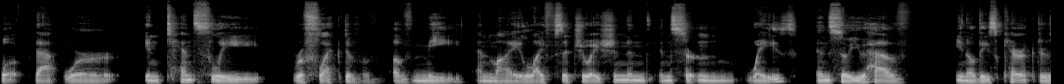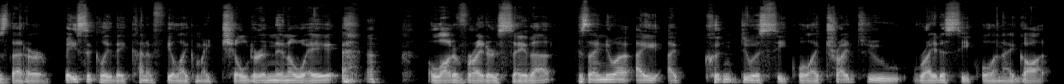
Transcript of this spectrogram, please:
book that were intensely reflective of, of me and my life situation in, in certain ways. And so you have, you know, these characters that are basically, they kind of feel like my children in a way. a lot of writers say that because I knew I, I, I couldn't do a sequel. I tried to write a sequel and I got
